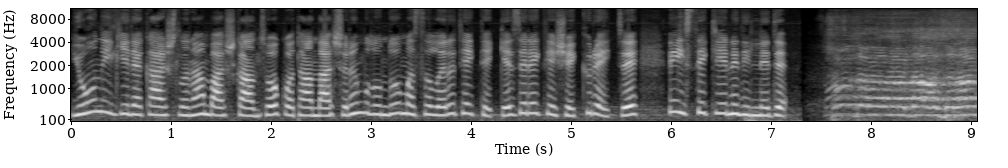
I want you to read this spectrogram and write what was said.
Yoğun ilgiyle karşılanan Başkan Tok vatandaşların bulunduğu masaları tek tek gezerek teşekkür etti ve isteklerini dinledi. Son zamanlarda azalan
